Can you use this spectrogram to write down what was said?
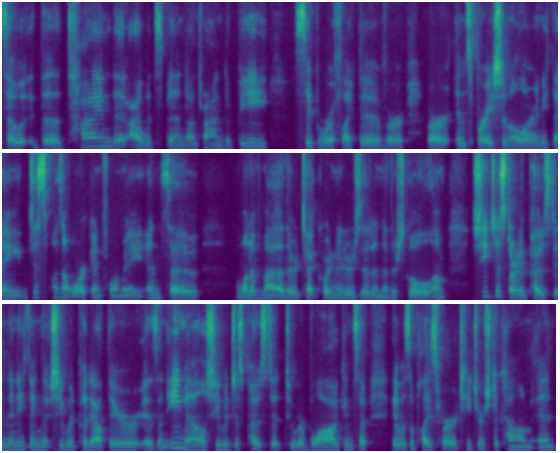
so the time that I would spend on trying to be super reflective or or inspirational or anything just wasn't working for me. And so one of my other tech coordinators at another school, um, she just started posting anything that she would put out there as an email. She would just post it to her blog, and so it was a place for her teachers to come and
